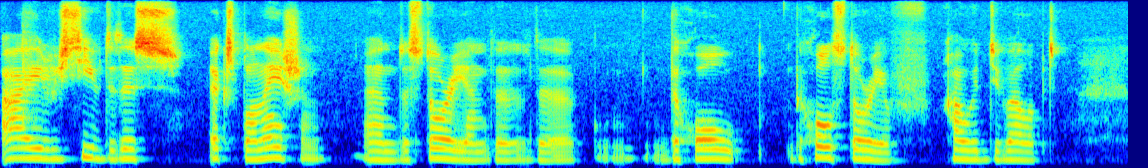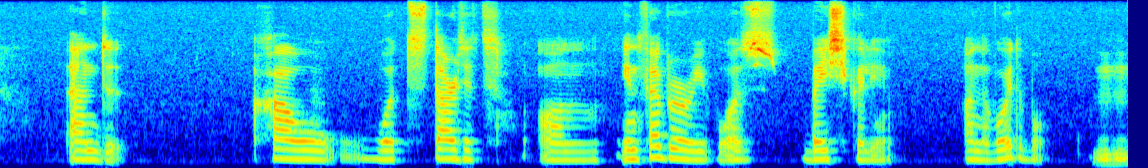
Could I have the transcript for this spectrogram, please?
I received this explanation and the story and the the the whole the whole story of how it developed and how what started on in February was basically unavoidable. hmm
